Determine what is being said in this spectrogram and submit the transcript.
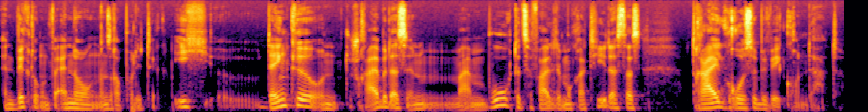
Entwicklung und Veränderung in unserer Politik. Ich äh, denke und schreibe das in meinem Buch Der Zerfall der Demokratie, dass das drei große Beweggründe hat.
